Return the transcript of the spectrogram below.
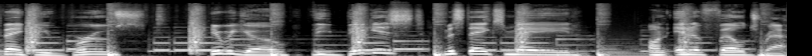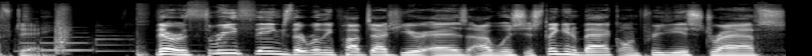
Thank you, Bruce. Here we go. The biggest mistakes made on NFL draft day. There are three things that really popped out here as I was just thinking back on previous drafts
